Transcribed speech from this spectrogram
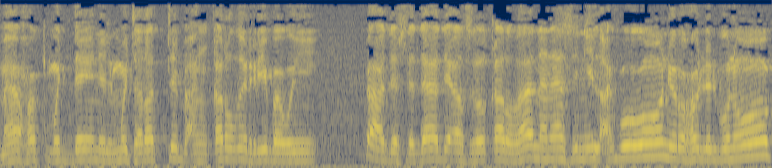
ما حكم الدين المترتب عن قرض الربوي؟ بعد سداد أصل القرض هذا ناس يلعبون؟ يروحون للبنوك؟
